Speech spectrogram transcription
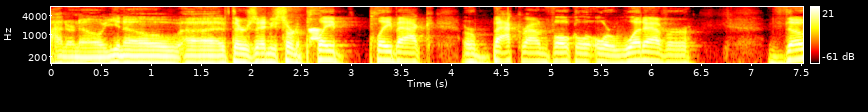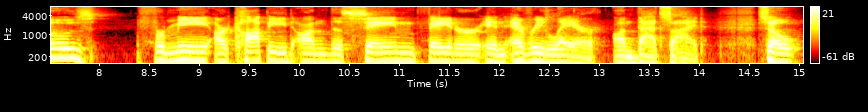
i don't know you know uh, if there's any sort of play playback or background vocal or whatever, those for me are copied on the same fader in every layer on that side. So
